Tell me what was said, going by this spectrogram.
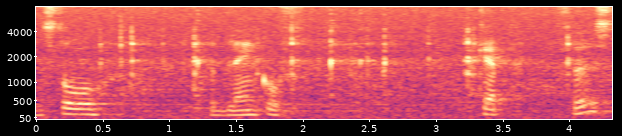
install the blank off cap first.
